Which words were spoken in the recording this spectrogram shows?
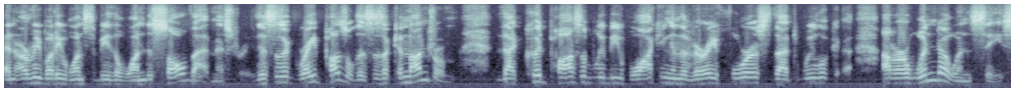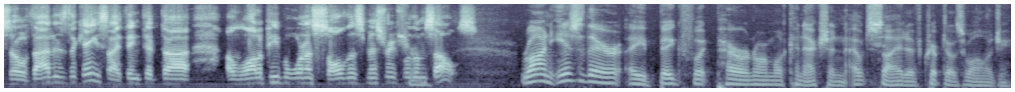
and everybody wants to be the one to solve that mystery. This is a great puzzle. This is a conundrum that could possibly be walking in the very forest that we look out our window and see. So if that is the case, I think that uh, a lot of people want to solve this mystery for Sure. themselves. Ron, is there a Bigfoot paranormal connection outside of cryptozoology?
